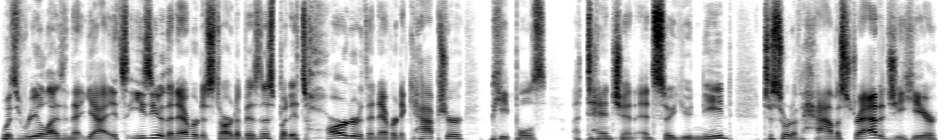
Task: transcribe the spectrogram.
was realizing that, yeah, it's easier than ever to start a business, but it's harder than ever to capture people's attention. And so you need to sort of have a strategy here.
